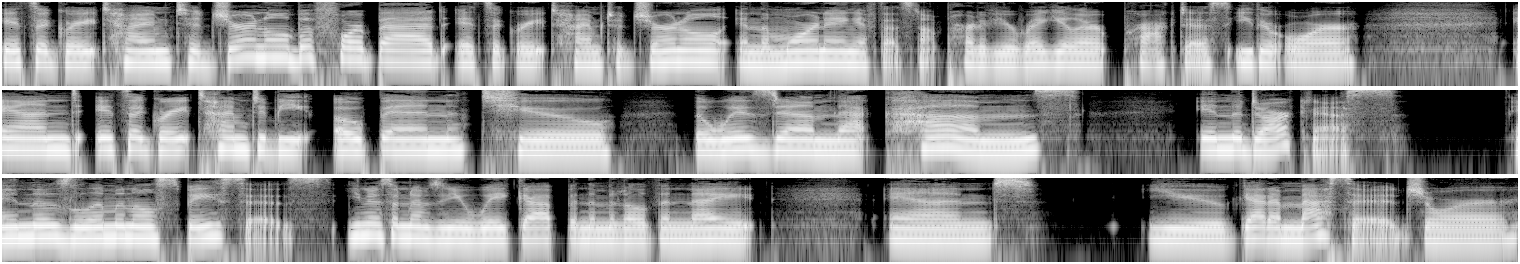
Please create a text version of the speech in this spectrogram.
It's a great time to journal before bed. It's a great time to journal in the morning if that's not part of your regular practice, either or. And it's a great time to be open to the wisdom that comes in the darkness, in those liminal spaces. You know, sometimes when you wake up in the middle of the night and you get a message or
